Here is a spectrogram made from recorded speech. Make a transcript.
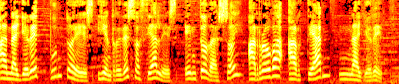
anayoret.es y en redes sociales. En todas soy arroba arteannayoret.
